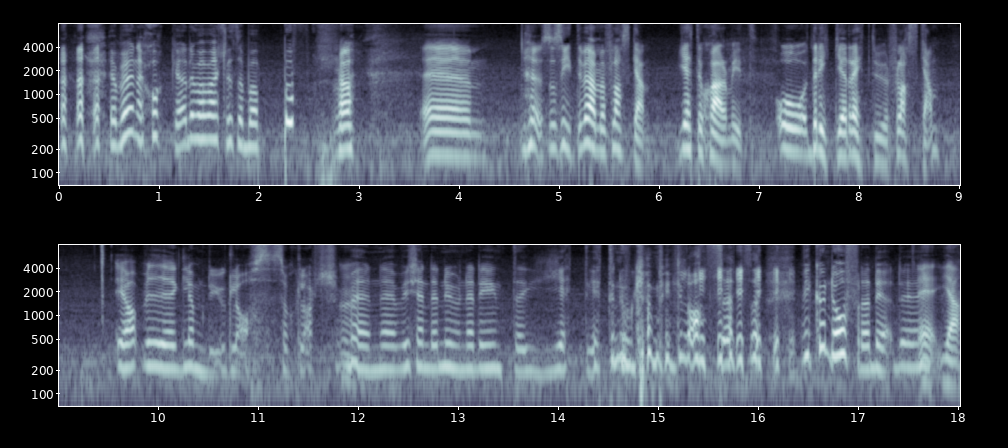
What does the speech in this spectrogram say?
ja. Jag blev nästan chockad. Det var verkligen så bara puff. Ja. Ehm, så sitter vi här med flaskan, jättecharmigt, och dricker rätt ur flaskan. Ja, vi glömde ju glas såklart. Mm. Men eh, vi kände nu när det inte är jätte, jättenoga med glaset. så vi kunde offra det. det Eh, ja.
